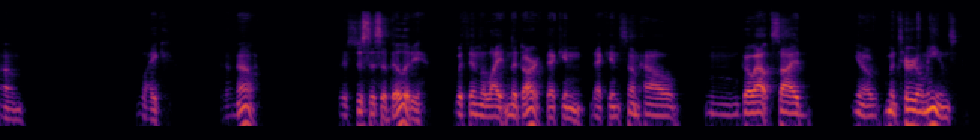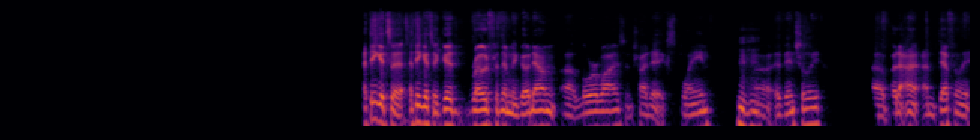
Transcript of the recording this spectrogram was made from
um, like I don't know. There's just this ability within the light and the dark that can that can somehow mm, go outside, you know, material means. I think it's a I think it's a good road for them to go down uh, lore wise and try to explain mm-hmm. uh, eventually. Uh, but I, I'm definitely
